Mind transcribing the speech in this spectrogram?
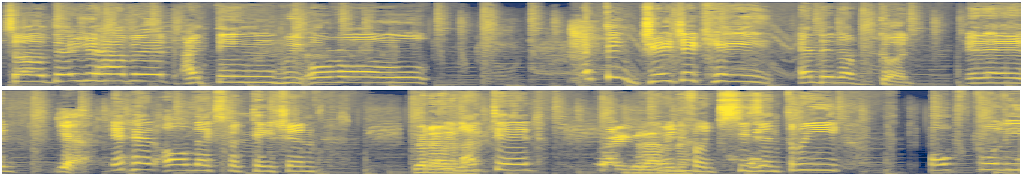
So there you have it. I think we overall I think JJK ended up good. It had, Yeah, it had all the expectation. Good We anime. liked it. Very good We're waiting for season three. Hopefully,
